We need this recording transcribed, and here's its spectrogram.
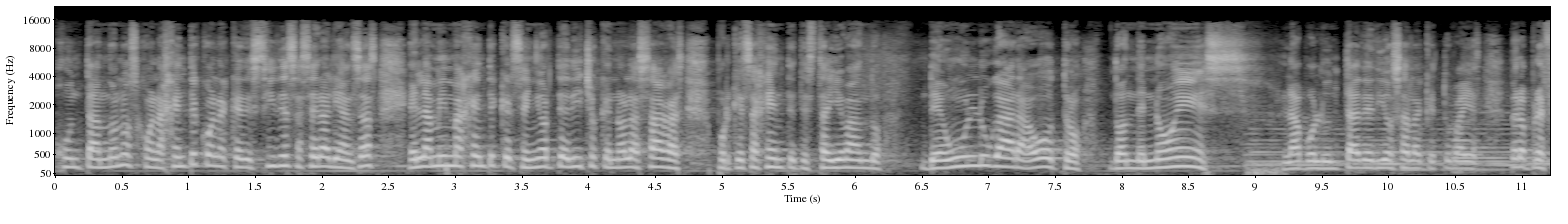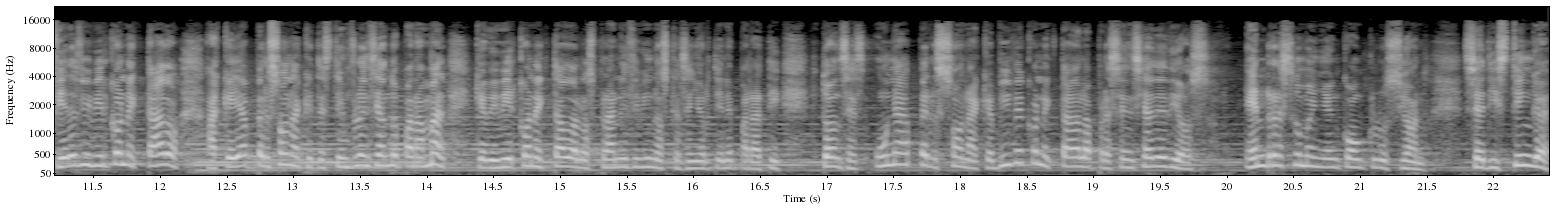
juntándonos, con la gente con la que decides hacer alianzas, es la misma gente que el Señor te ha dicho que no las hagas. Porque esa gente te está llevando de un lugar a otro donde no es la voluntad de Dios a la que tú vayas. Pero prefieres vivir conectado a aquella persona que te está influenciando para mal que vivir conectado a los planes divinos que el Señor tiene para ti. Entonces, una persona que vive conectada a la presencia de Dios, en resumen y en conclusión, se distingue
